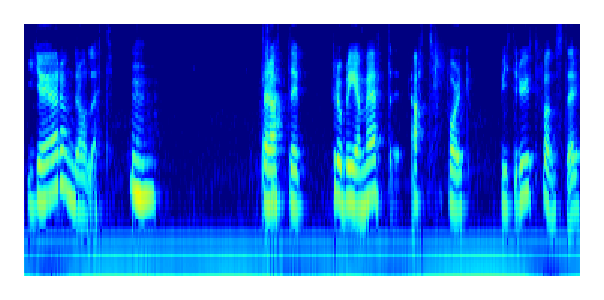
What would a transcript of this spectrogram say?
gör underhållet. Mm. För att eh, problemet att folk byter ut fönster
